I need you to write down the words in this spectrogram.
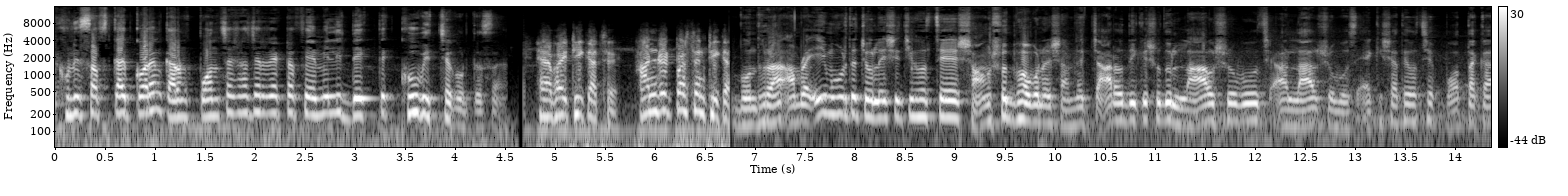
এখনই সাবস্ক্রাইব করেন কারণ পঞ্চাশ হাজারের একটা ফ্যামিলি দেখতে খুব ইচ্ছা করতেছে। হ্যাঁ ভাই ঠিক আছে। হান্ড্রেড পার্সেন্ট ঠিক আছে। বন্ধুরা আমরা এই মুহূর্তে চলে এসেছি হচ্ছে সংসদ ভবনের সামনে। চারোদিকে শুধু লাল সবুজ আর লাল সবুজ। একই সাথে হচ্ছে পতাকা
